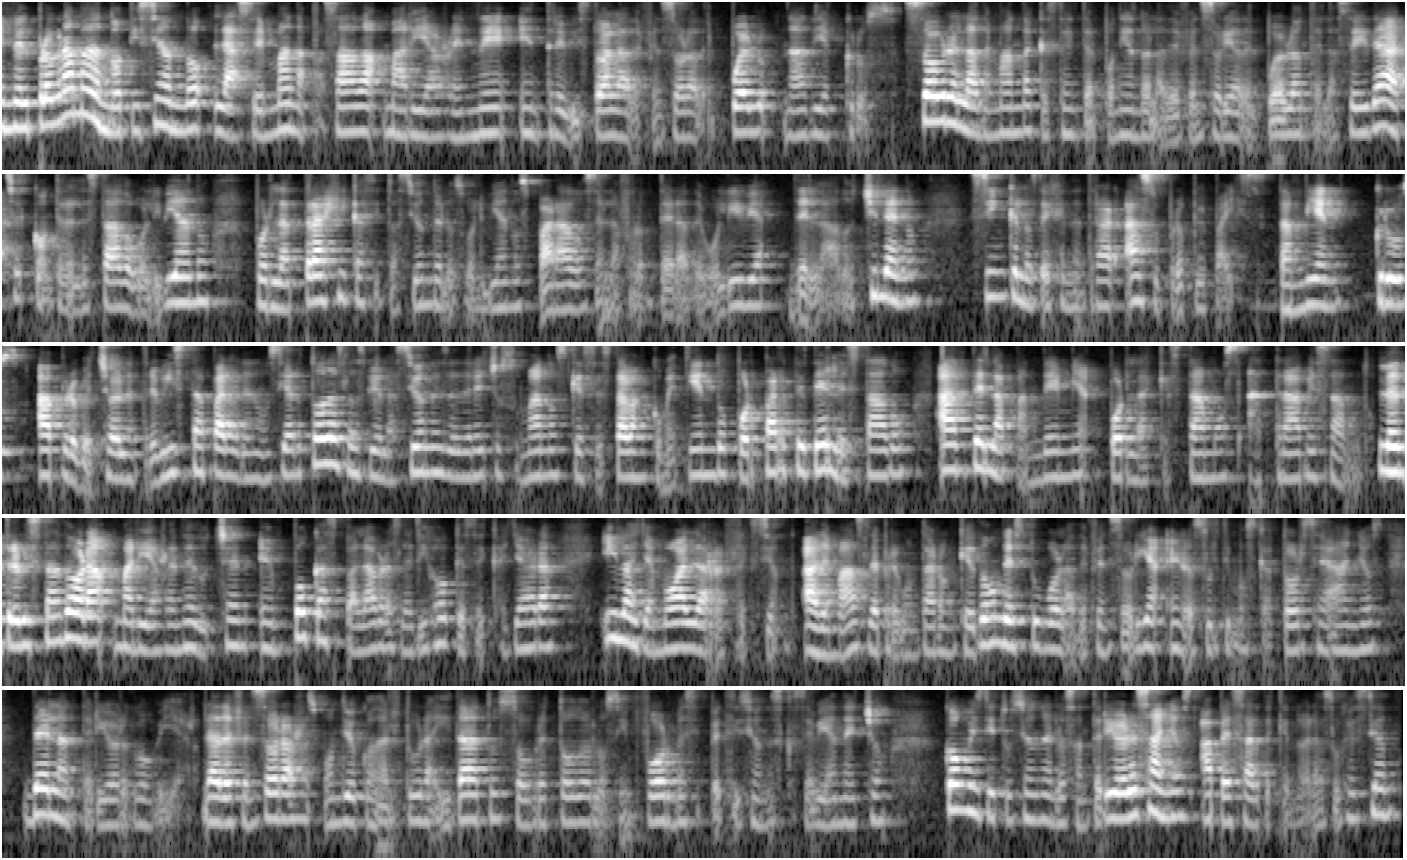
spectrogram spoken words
En el programa Noticiando, la semana pasada, María René entrevistó a la defensora del pueblo, Nadia Cruz, sobre la demanda que está interponiendo la Defensoría del Pueblo ante la CIDH contra el Estado boliviano por la trágica situación de los bolivianos parados en la frontera de Bolivia del lado chileno, sin que los dejen entrar a su propio país. También Cruz aprovechó la entrevista para denunciar todas las violaciones de derechos humanos que se estaban cometiendo por parte del Estado ante la pandemia por la que estamos atravesando. La entrevistadora, María René Duchen, en pocas palabras le dijo que se callara y la llamó a la reflexión. Además, le preguntaron que dónde estuvo la Defensoría en los últimos 14 años del anterior gobierno. La defensora respondió con altura y datos sobre todos los informes y peticiones que se habían hecho como institución en los anteriores años, a pesar de que no era su gestión.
